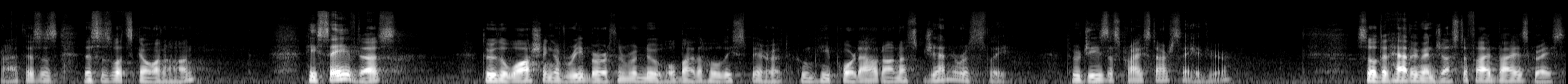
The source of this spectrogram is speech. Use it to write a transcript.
Right? This is, this is what's going on. He saved us through the washing of rebirth and renewal by the Holy Spirit, whom He poured out on us generously through Jesus Christ our Savior, so that having been justified by His grace,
